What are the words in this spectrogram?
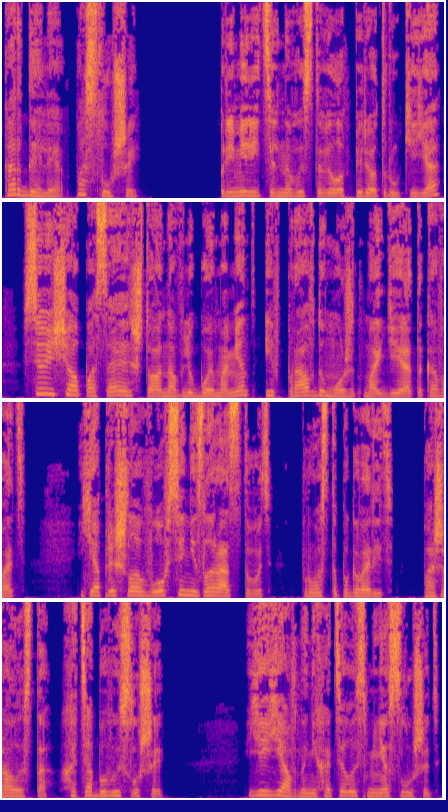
«Корделия, послушай». Примирительно выставила вперед руки я, все еще опасаясь, что она в любой момент и вправду может магией атаковать. Я пришла вовсе не злорадствовать, просто поговорить. Пожалуйста, хотя бы выслушай. Ей явно не хотелось меня слушать.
